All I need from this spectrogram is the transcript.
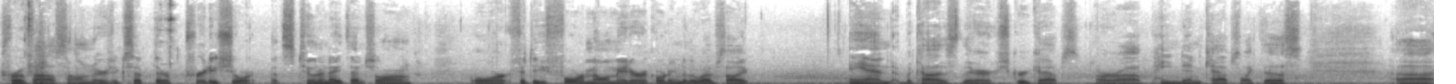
profile cylinders, except they're pretty short. That's two and an eighth inch long or 54 millimeter according to the website. And because they're screw caps or uh, paned in caps like this, uh,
